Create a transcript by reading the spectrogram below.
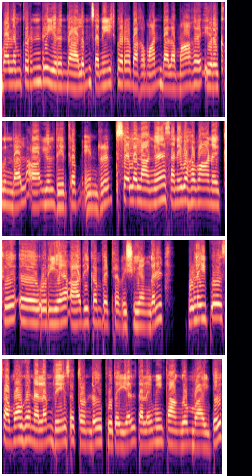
பலம் குன்றி இருந்தாலும் சனீஸ்வர பகவான் பலமாக இருந்தால் ஆயுள் தீர்க்கம் என்று சொல்லலாங்க. சனி பகவானுக்கு உரிய ஆதிக்கம் பெற்ற விஷயங்கள் உழைப்பு சமூக நலம் தேச தொண்டு புதையல் தலைமை தாங்கும் வாய்ப்பு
